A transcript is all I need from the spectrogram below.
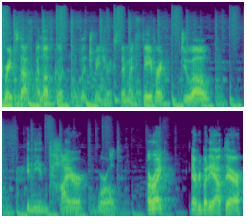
Great stuff. I love Gl- Glitch Matrix. They're my favorite duo in the entire world. All right, everybody out there,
